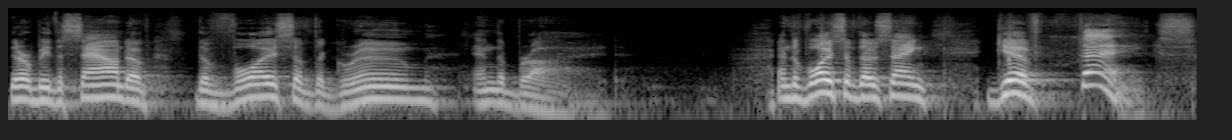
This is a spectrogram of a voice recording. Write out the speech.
There will be the sound of the voice of the groom and the bride. And the voice of those saying, Give thanks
